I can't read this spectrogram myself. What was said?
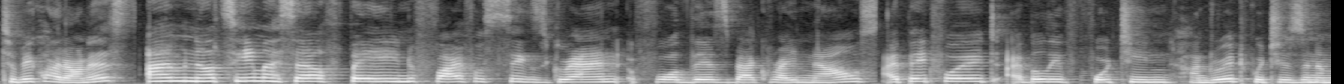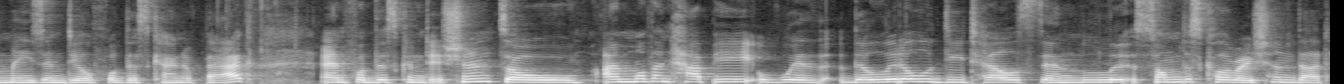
to be quite honest, I'm not seeing myself paying five or six grand for this bag right now. I paid for it, I believe 1400, which is an amazing deal for this kind of bag and for this condition. So I'm more than happy with the little details and some discoloration that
